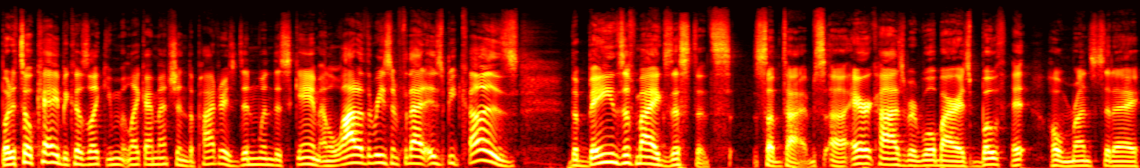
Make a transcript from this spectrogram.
but it's okay because, like you, like I mentioned, the Padres didn't win this game, and a lot of the reason for that is because the banes of my existence. Sometimes uh, Eric Hosmer, Wil Myers both hit home runs today.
